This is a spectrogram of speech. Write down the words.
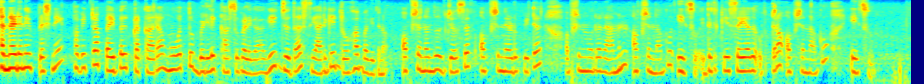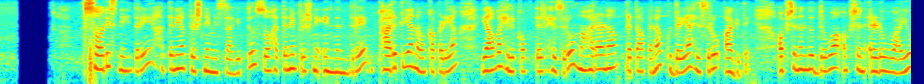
ಹನ್ನೆರಡನೇ ಪ್ರಶ್ನೆ, ಪವಿತ್ರ ಬೈಬಲ್ ಪ್ರಕಾರ ಮೂವತ್ತು ಬೆಳ್ಳಿ ಕಾಸುಗಳಿಗಾಗಿ ಜುದಾಸ್ ಯಾರಿಗೆ ದ್ರೋಹ ಬಗೆದನು? ಆಪ್ಷನ್ ಒಂದು, ಜೋಸೆಫ್, ಆಪ್ಷನ್ ಎರಡು, ಪೀಟರ್, ಆಪ್ಷನ್ ಮೂರು, ರಾಮನ್, ಆಪ್ಷನ್ ನಾಲ್ಕು, ಏಸು. ಇದಕ್ಕೆ ಸರಿಯಾದ ಉತ್ತರ, ಆಪ್ಷನ್ ನಾಲ್ಕು, ಏಸು. ಸಾರಿ ಸ್ನೇಹಿತರೆ, ಹತ್ತನೆಯ ಪ್ರಶ್ನೆ ಮಿಸ್ ಆಗಿತ್ತು. ಸೊ ಹತ್ತನೇ ಪ್ರಶ್ನೆ ಏನೆಂದರೆ, ಭಾರತೀಯ ನೌಕಾಪಡೆಯ ಯಾವ ಹೆಲಿಕಾಪ್ಟರ್ ಹೆಸರು ಮಹಾರಾಣಾ ಪ್ರತಾಪನ ಕುದುರೆಯ ಹೆಸರು ಆಗಿದೆ? ಆಪ್ಷನ್ ಒಂದು ಧ್ರುವ ಆಪ್ಷನ್ ಎರಡು ವಾಯು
